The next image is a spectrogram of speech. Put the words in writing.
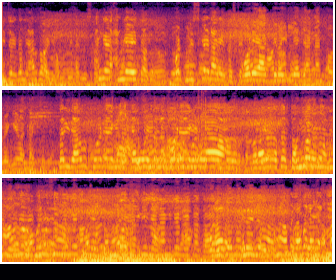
ಈ ಜಾಗದಲ್ಲಿ ಯಾರ್ದು ಆಗಿಲ್ಲ. ಹಂಗೆ ಹಂಗೆ ಐತೆ ಅದು. ಬಟ್ ಮಿಸ್ಗೈಡ್ ಆಗೈತೆ ಅಷ್ಟೇ. ಕೋಡಿ ಆಗ್ತಿರೋ ಇಲ್ಲೇ ಜಾಗ ಅಂತ ಅವ್ರು ಹೆಂಗೆ ಹೇಳಕ್ಕಾಗ್ತದೆ? ಸರ್ ಇದು ಯಾವ ಕೋಡಿ ಆಗಿಲ್ಲ? ಕೆಲವೊಂದೆಲ್ಲ ಕೋಡಿ ಆಗಿಲ್ಲ. ಸರ್ ತೊಂಬತ್ತು ಅಮ್ಮ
